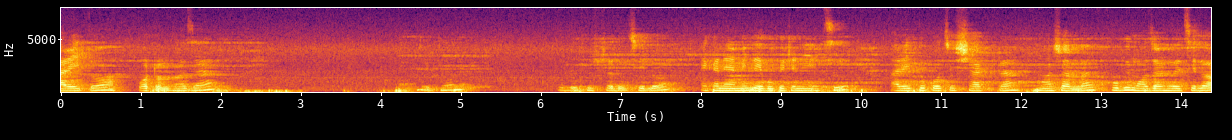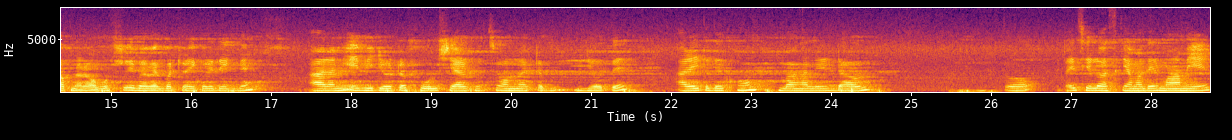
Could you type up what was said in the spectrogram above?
আর এই তো পটল ভাজা। দেখুন, খুবই সুস্বাদু ছিল। এখানে আমি লেবু কেটে নিয়েছি। আর এই তো কচুর শাকটা মাশাল্লাহ খুবই মজার হয়েছিল। আপনারা অবশ্যই এভাবে একবার ট্রাই করে দেখবেন। আর আমি এই ভিডিওটা ফুল শেয়ার করছি অন্য একটা ভিডিওতে। আর এই তো দেখুন, বাঙালির ডাউল। তো এটাই ছিল আজকে আমাদের মা মেয়ের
